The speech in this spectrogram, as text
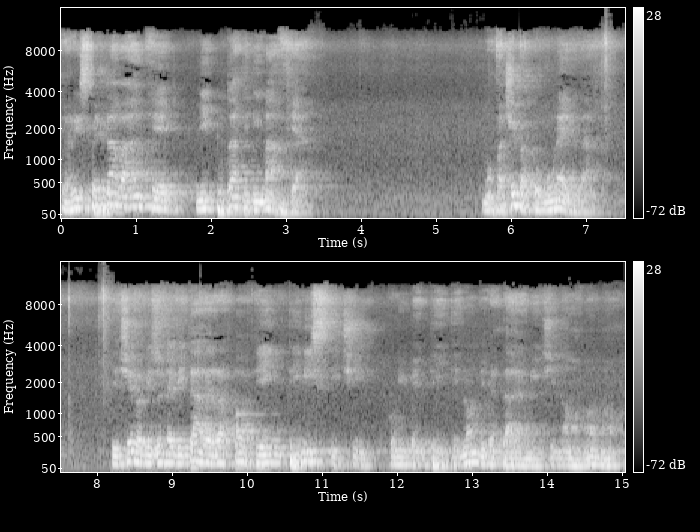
che rispettava anche gli imputati di mafia, non faceva comunella, diceva bisogna evitare rapporti intimistici con i pentiti, non diventare amici, no, no, no,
